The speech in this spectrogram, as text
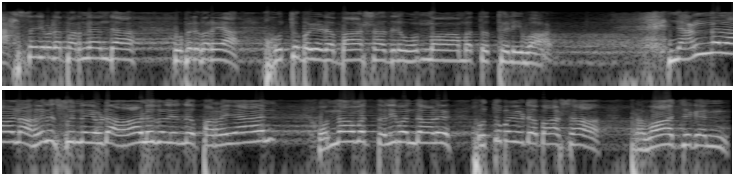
അഹ്സൻ ഇവിടെ പറഞ്ഞ എന്താ? ഉപരി പറയാ ഹുത്തുബയുടെ ഭാഷ അതിൽ ഒന്നാമത്തെ തെളിവാണ്. ഞങ്ങളാണ് അഹ്ലുസുന്നയുടെ ആളുകൾ എന്ന് പറയാൻ ഒന്നാമത്തെ തെളിവെന്താണ്? ഹുത്തുബയുടെ ഭാഷ. പ്രവാചകൻ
